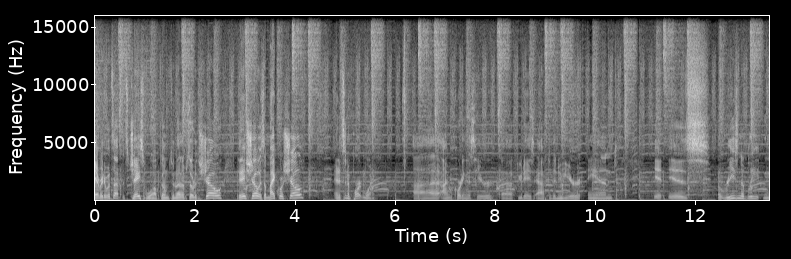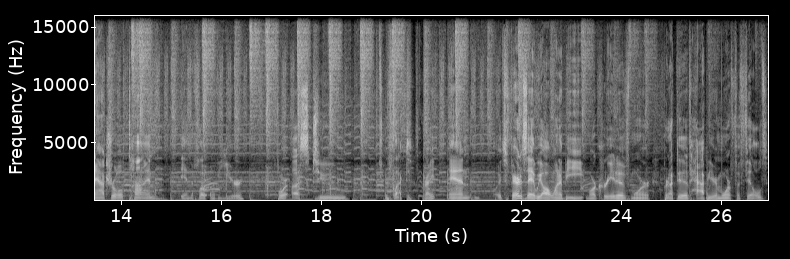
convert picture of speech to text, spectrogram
Hey, everybody, what's up? It's Chase. Welcome to another episode of the show. Today's show is a micro show, and it's an important one. Uh, I'm recording this here a few days after the new year, and it is a reasonably natural time in the flow of a year for us to reflect, right? And it's fair to say we all want to be more creative, more productive, happier, more fulfilled.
